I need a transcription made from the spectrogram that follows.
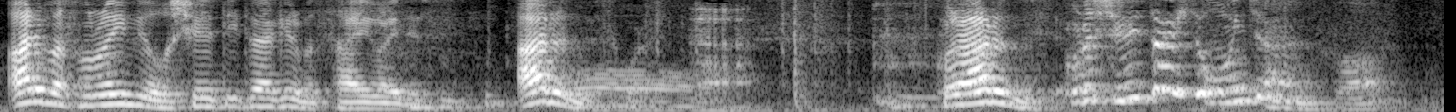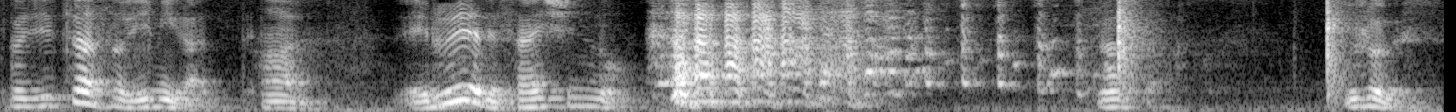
あればその意味を教えていただければ幸いです。あるんですこれこれあるんですよ。これ知りたい人多いんじゃないですか？これ実はそういう意味があって。はい。LA で最新の。なんすか？嘘です。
